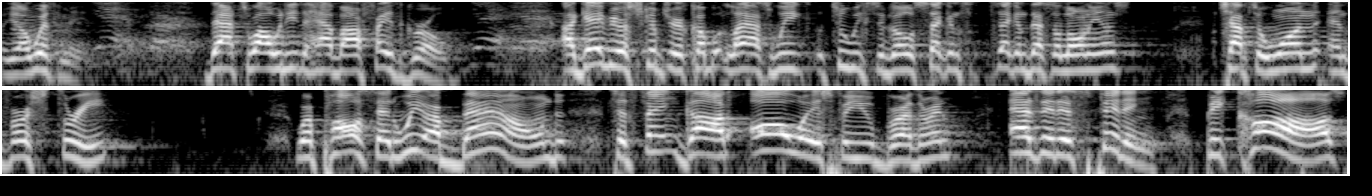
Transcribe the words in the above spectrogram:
Are y'all with me? That's why we need to have our faith grow. I gave you a scripture a couple last week, two weeks ago, second, second Thessalonians, chapter 1 and verse 3, where Paul said, We are bound to thank God always for you, brethren, as it is fitting, because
